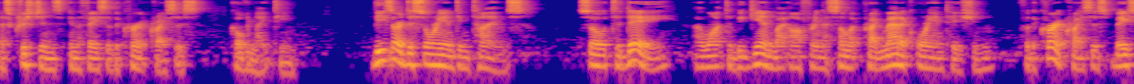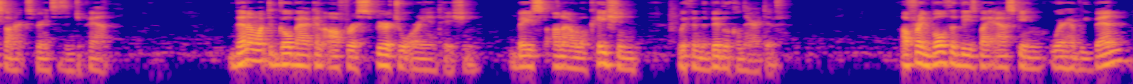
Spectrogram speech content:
as Christians in the face of the current crisis, COVID 19. These are disorienting times. So today, I want to begin by offering a somewhat pragmatic orientation for the current crisis based on our experiences in Japan. Then I want to go back and offer a spiritual orientation based on our location within the biblical narrative. I'll frame both of these by asking where have we been,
